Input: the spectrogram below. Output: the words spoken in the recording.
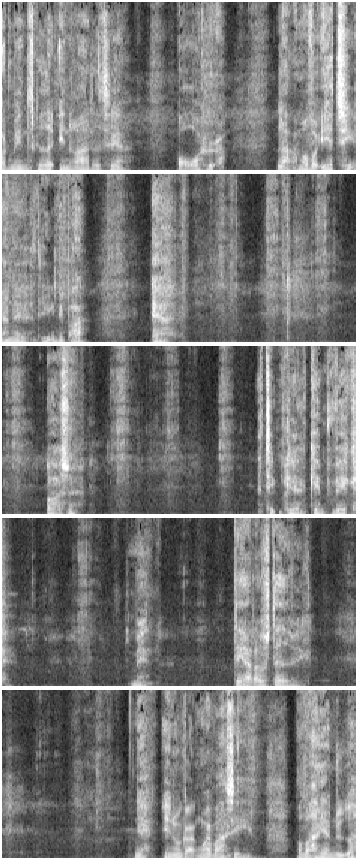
godt mennesket er indrettet til at overhøre larm, og hvor irriterende det egentlig bare er også, at ting bliver gemt væk. Men det er der jo stadigvæk. Ja, endnu en gang må jeg bare sige, hvor meget jeg nyder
